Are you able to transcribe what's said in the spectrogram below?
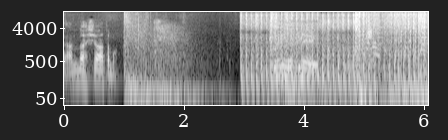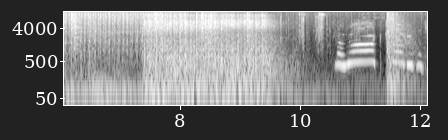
الله يا ابني لا ياك تلاقي بس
